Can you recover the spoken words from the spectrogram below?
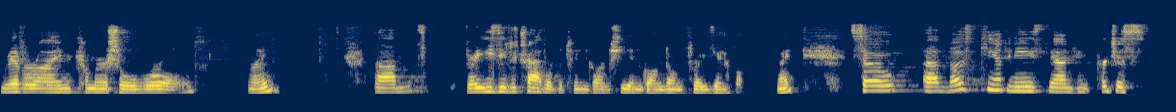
riverine commercial world, right? Um, it's very easy to travel between Guangxi and Guangdong, for example right? So uh, most Cantonese then who purchase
